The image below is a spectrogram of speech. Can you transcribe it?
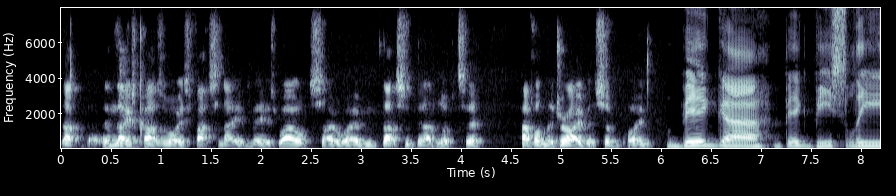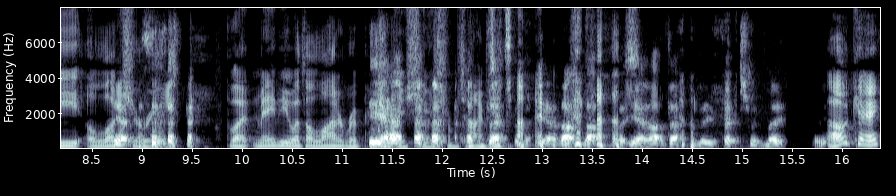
that and those cars have always fascinated me as well. So um, that's something I'd love to have on the drive at some point. Big, uh, big beastly luxury. Yeah. but maybe with a lot of repair yeah. issues from time to time. yeah, that, that yeah, that definitely fits with me. Okay.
